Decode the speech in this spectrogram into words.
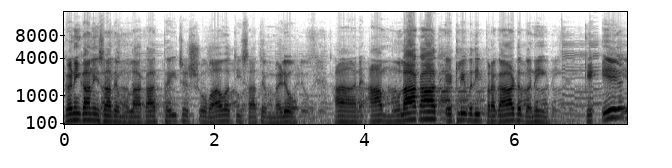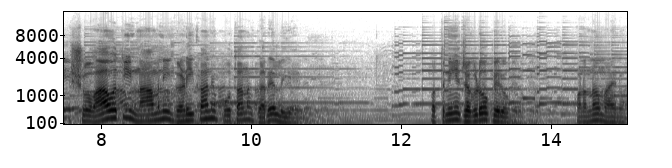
ગણિકાની સાથે મુલાકાત થઈ છે, શોભાવતી સાથે મળ્યો. અને આ મુલાકાત એટલી બધી પ્રગાઢ બની કે એ શોભાવતી નામની ગણિકાને પોતાના ઘરે લઈ આવ્યો. પત્નીએ ઝઘડો કર્યો, પણ ન માન્યો.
